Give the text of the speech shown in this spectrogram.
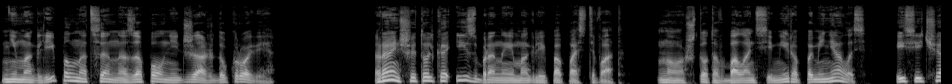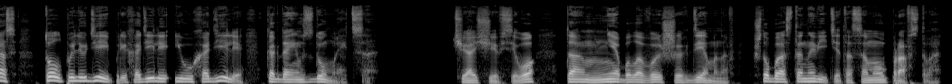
не могли полноценно заполнить жажду крови. Раньше только избранные могли попасть в ад, но что-то в балансе мира поменялось, и сейчас толпы людей приходили и уходили, когда им вздумается. Чаще всего там не было высших демонов, чтобы остановить это самоуправство.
